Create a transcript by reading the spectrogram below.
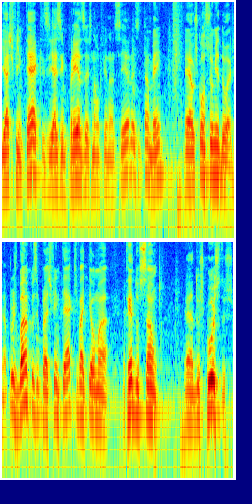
e as fintechs e as empresas não financeiras e também é, os consumidores. Né? Para os bancos e para as fintechs vai ter uma redução é, dos custos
